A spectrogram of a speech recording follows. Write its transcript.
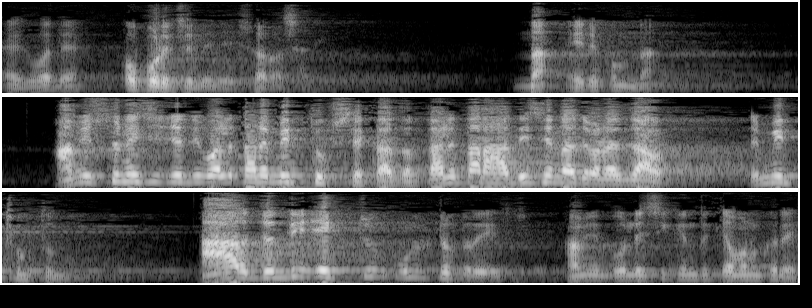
একবারে ওপরে চলে যাই সরাসরি। না, এরকম না। আমি শুনেছি যদি বলে তাহলে মিথ্যুক শেখ আজম। তাহলে তার হাদিসে না যাবে যাও মিথ্যুক তুমি। আর যদি একটু উল্টো করে, আমি বলেছি কিন্তু কেমন করে?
